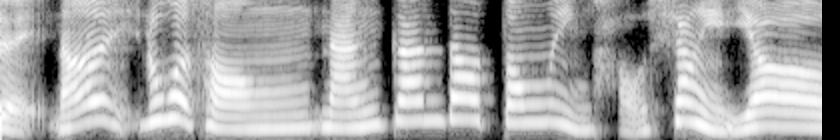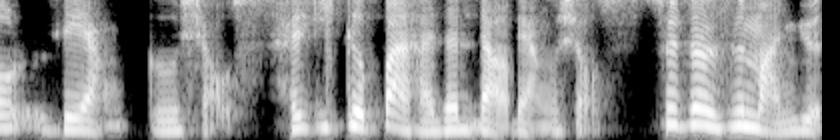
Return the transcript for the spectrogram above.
对，然后如果从南竿到东引，好像也要两个小时，还一个半，还在两两个小时，所以真的是蛮远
